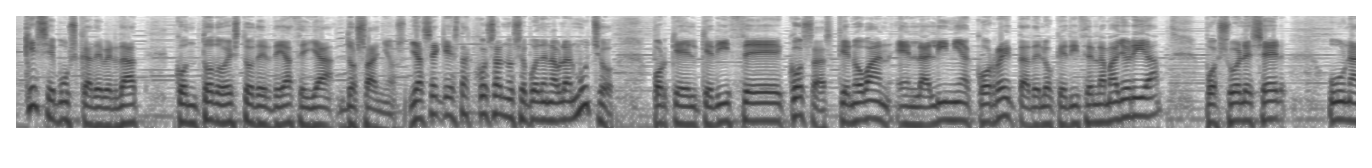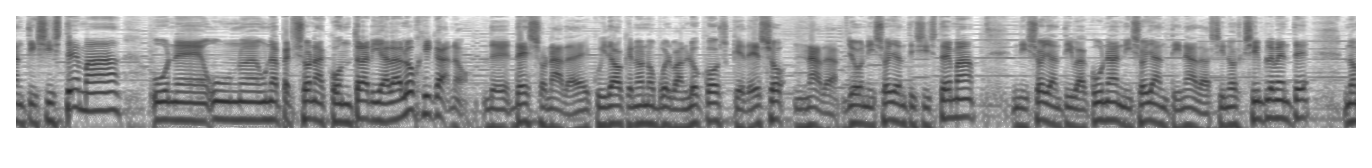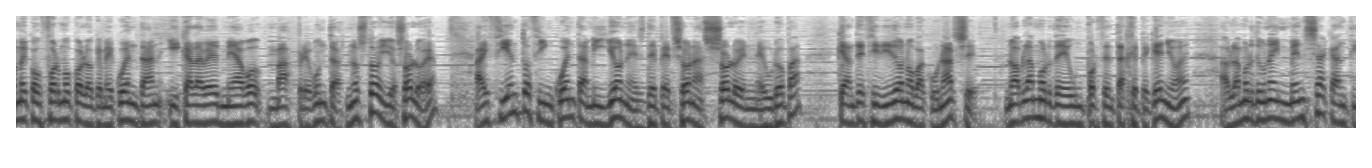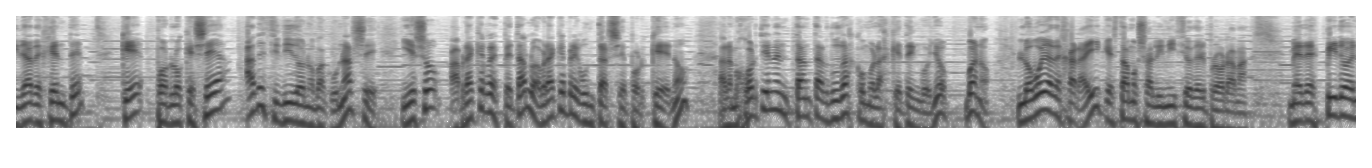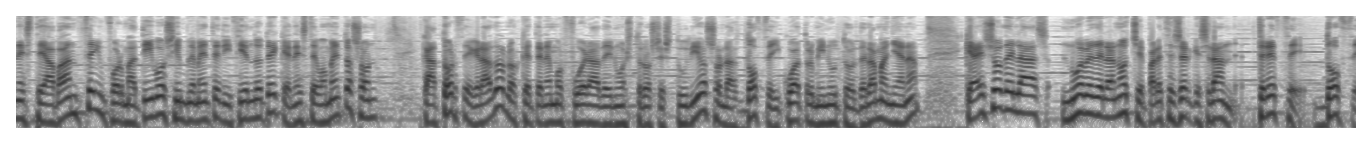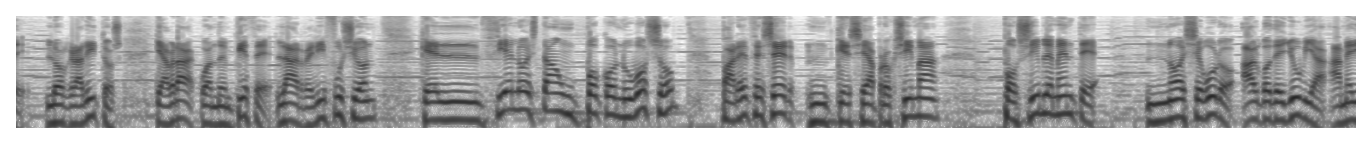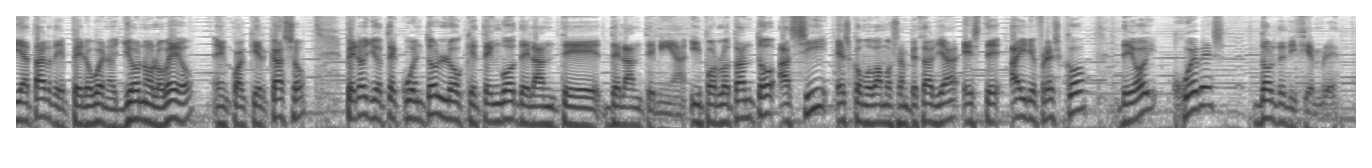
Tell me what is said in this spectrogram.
¿Qué se busca de verdad con todo esto desde hace ya dos años? Ya sé que estas cosas no se pueden hablar mucho, porque el que dice cosas que no van en la línea correcta de lo que dicen la mayoría, pues suele ser un antisistema, eh, una persona contraria a la lógica. No, de, eso nada, eh. cuidado que no nos vuelvan locos, que de eso nada. Yo ni soy antisistema, ni soy antivacuna, ni soy anti nada, sino simplemente no me conformo con lo que me cuentan y cada vez me hago más preguntas no estoy yo solo, ¿eh? Hay 150 millones de personas solo en Europa que han decidido no vacunarse. No hablamos de un porcentaje pequeño, ¿eh? Hablamos de una inmensa cantidad de gente que, por lo que sea, ha decidido no vacunarse. Y eso habrá que respetarlo, habrá que preguntarse por qué, ¿no? A lo mejor tienen tantas dudas como las que tengo yo. Bueno, lo voy a dejar ahí, que estamos al inicio del programa. Me despido en este avance informativo simplemente diciéndote que en este momento son 14 grados los que tenemos fuera de nuestro estudios, son las 12 y 4 minutos de la mañana, que a eso de las 9 de la noche parece ser que serán 13, 12 los graditos que habrá cuando empiece la redifusión, que cielo está un poco nuboso, parece ser mm, que se aproxima posiblemente no es seguro algo de lluvia a media tarde, pero bueno, yo no lo veo en cualquier caso, pero yo te cuento lo que tengo delante delante mía y por lo tanto así es como vamos a empezar ya este aire fresco de hoy, jueves 2 de diciembre.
